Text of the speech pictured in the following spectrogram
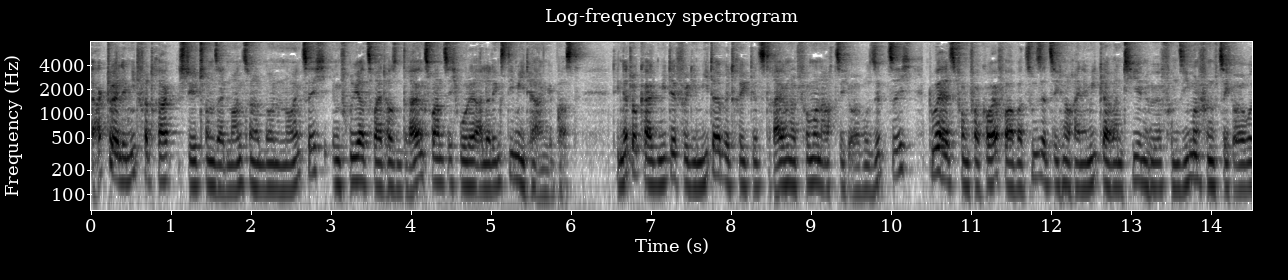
Der aktuelle Mietvertrag besteht schon seit 1999. Im Frühjahr 2023 wurde allerdings die Miete angepasst. Die Netto-Kaltmiete für die Mieter beträgt jetzt 385,70 Euro. Du erhältst vom Verkäufer aber zusätzlich noch eine Mietgarantie in Höhe von 57,86 Euro.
